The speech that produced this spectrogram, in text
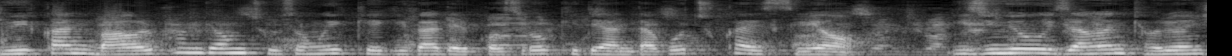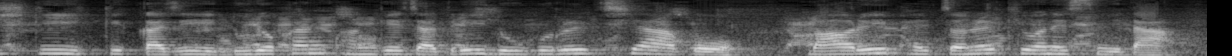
유익한 마을 환경 조성의 계기가 될 것으로 기대한다고 축하했으며 이중효 의장은 결연식이 있기까지 노력한 관계자들의 노고를 치하하고 마을의 발전을 기원했습니다.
